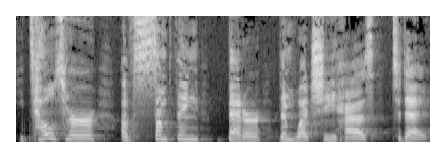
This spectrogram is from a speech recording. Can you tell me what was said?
He tells her of something better than what she has today.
